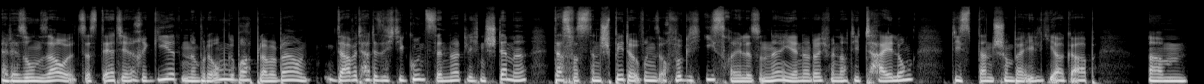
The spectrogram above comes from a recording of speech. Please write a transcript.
äh, der Sohn Sauls, dass der hat ja regiert und dann wurde er umgebracht, bla bla bla. Und David hatte sich die Gunst der nördlichen Stämme, das, was dann später übrigens auch wirklich Israel ist. Und ne, ihr erinnert euch, wenn noch die Teilung, die es dann schon bei Elia gab, ähm,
